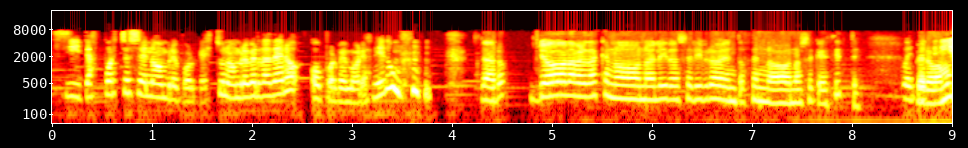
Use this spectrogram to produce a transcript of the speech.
si te has puesto ese nombre porque es tu nombre verdadero o por Memorias de Idun. claro, yo la verdad es que no, he leído ese libro, entonces no, sé qué decirte. Pues pero vamos.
